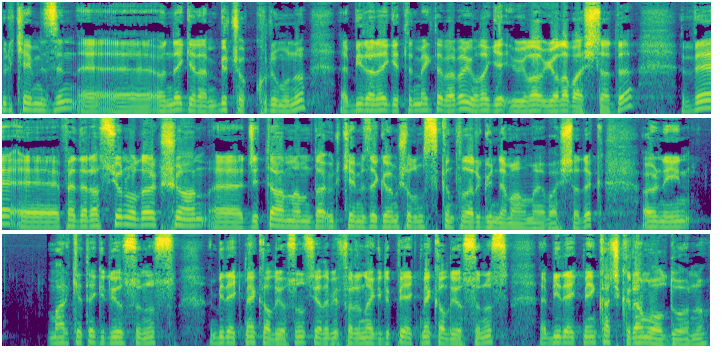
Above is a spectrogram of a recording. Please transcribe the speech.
ülkemizin önde gelen birçok kurumunu bir araya getirmekle beraber yola yola, yola başladı ve federasyon olarak şu an ciddi anlamda ülkemizde görmüş olduğumuz sıkıntıları gündeme almaya başladık. Örneğin Markete gidiyorsunuz, bir ekmek alıyorsunuz ya da bir fırına gidip bir ekmek alıyorsunuz. Bir ekmeğin kaç gram olduğunu,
